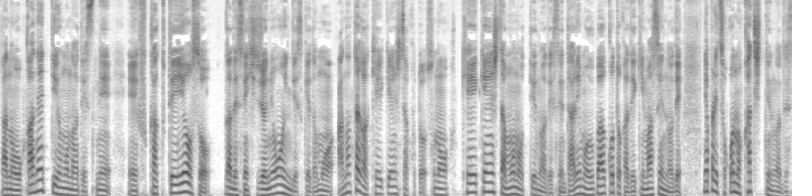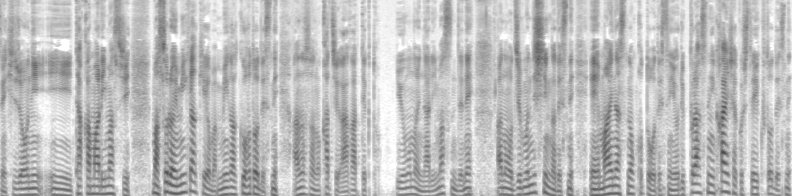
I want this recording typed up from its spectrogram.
あの、お金っていうものはですね、えー不確定要素がですね、非常に多いんですけども、あなたが経験したこと、その経験したものっていうのはですね、誰も奪うことができませんので、やっぱりそこの価値っていうのがですね、非常に高まりますし、まあそれを磨けば磨くほどですね、あなたの価値が上がっていくと。いうものになりますんでね、あの、自分自身がですね、えーマイナスのことをですね、よりプラスに解釈していくとですね、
